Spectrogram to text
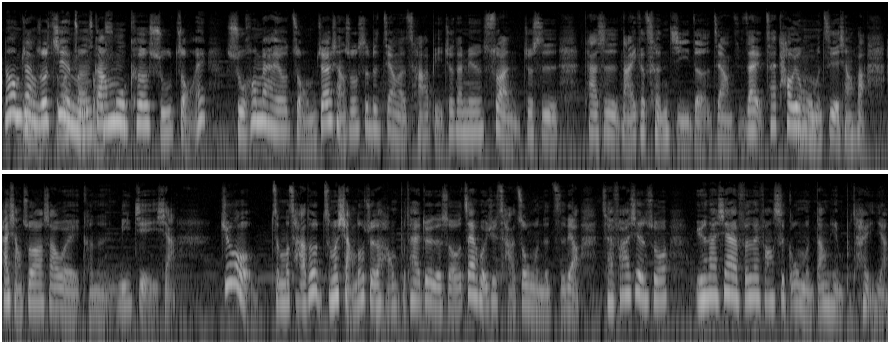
然后我们就想说，界门纲目科属种，哎，属后面还有种，我们就在想说，是不是这样的差别？就在那边算，就是它是哪一个层级的这样子，再再套用我们自己的想法，还想说要稍微可能理解一下。就怎么查都怎么想都觉得好像不太对的时候，再回去查中文的资料，才发现说，原来现在分类方式跟我们当年不太一样。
